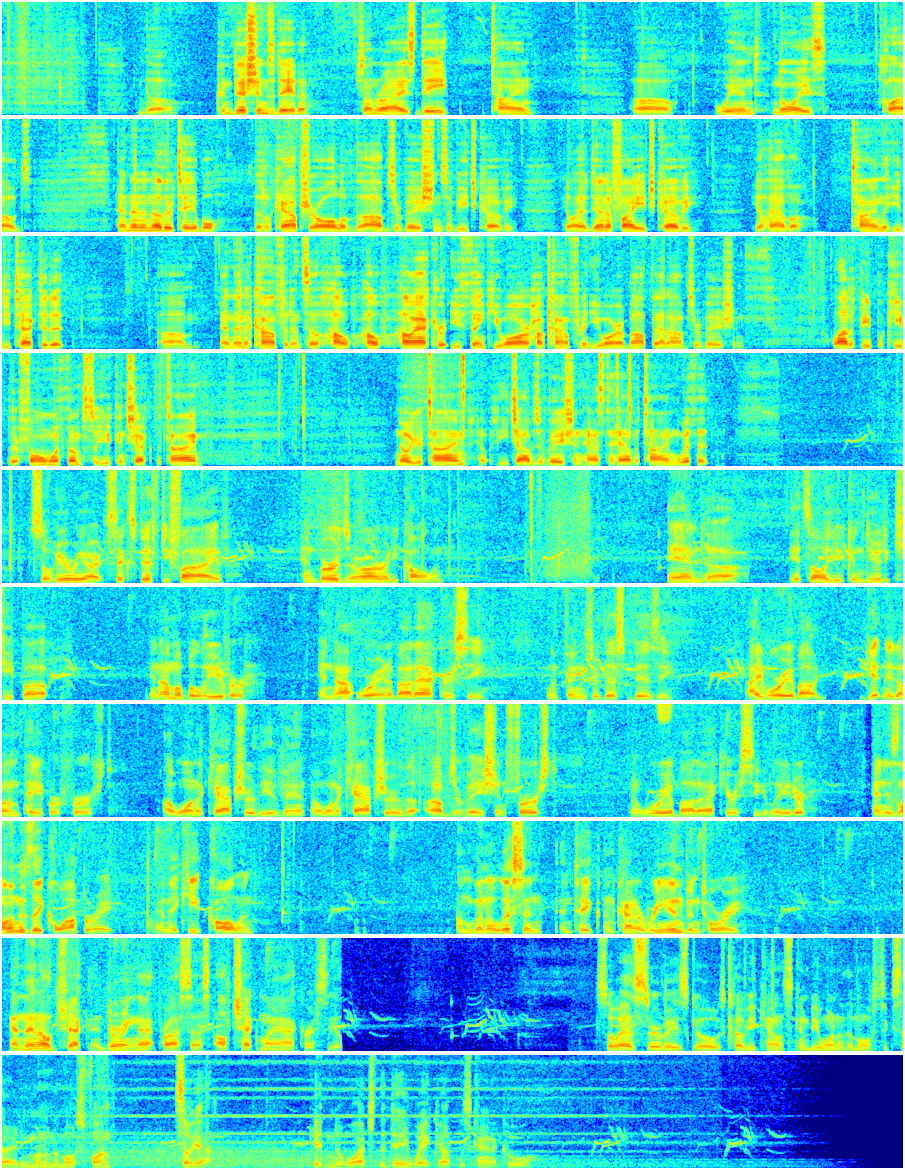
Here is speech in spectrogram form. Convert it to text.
the conditions data, sunrise, date, time, uh, wind, noise, clouds, and then another table that'll capture all of the observations of each covey. You'll identify each covey, you'll have a time that you detected it, um, and then a confidence of how, how, how accurate you think you are, how confident you are about that observation. A lot of people keep their phone with them so you can check the time. Know your time. Each observation has to have a time with it. So here we are at 6.55 and birds are already calling and uh, it's all you can do to keep up. And I'm a believer in not worrying about accuracy when things are this busy. I worry about getting it on paper first. I want to capture the event, I want to capture the observation first and worry about accuracy later. And as long as they cooperate and they keep calling, I'm going to listen and take and kind of re-inventory and then I'll check, and during that process, I'll check my accuracy. So as surveys go, covey counts can be one of the most exciting, one of the most fun. So yeah, getting to watch the day wake up is kind of cool.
